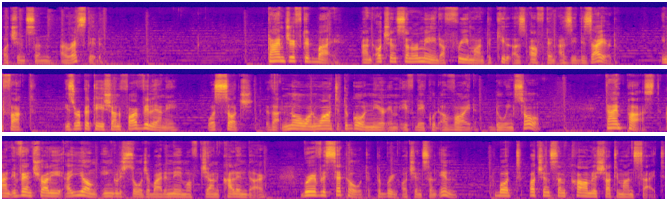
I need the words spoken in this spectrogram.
Hutchinson arrested. Time drifted by, and Hutchinson remained a free man to kill as often as he desired. In fact, his reputation for villainy was such that no one wanted to go near him if they could avoid doing so. Time passed, and eventually a young English soldier by the name of John Calendar bravely set out to bring Hutchinson in, but Hutchinson calmly shot him on sight.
